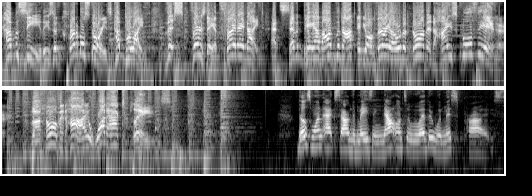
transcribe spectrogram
Come see these incredible stories come to life this Thursday and Friday night at 7 p.m. on the dot in your very own Norman High School Theater. The Norman High One Act Plays. Those one acts sound amazing. Now on to weather with Miss Price.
